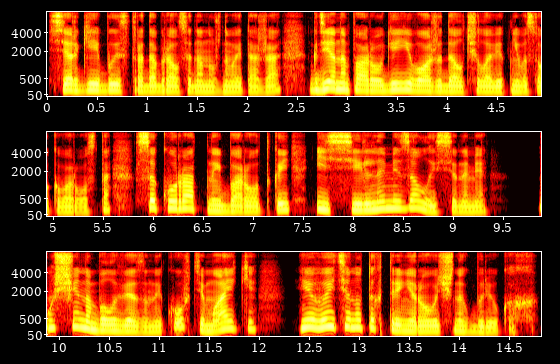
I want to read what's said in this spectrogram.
Сергей быстро добрался до нужного этажа, где на пороге его ожидал человек невысокого роста, с аккуратной бородкой и сильными залысинами. Мужчина был в вязаной кофте, майке и вытянутых тренировочных брюках.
